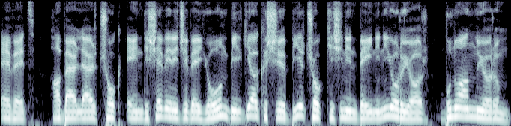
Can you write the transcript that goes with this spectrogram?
Evet, haberler çok endişe verici ve yoğun bilgi akışı birçok kişinin beynini yoruyor. Bunu anlıyorum.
